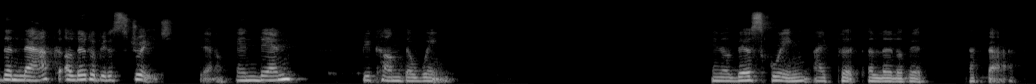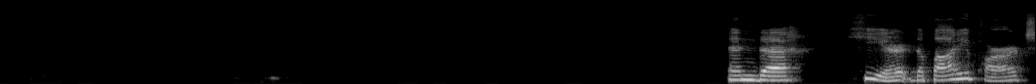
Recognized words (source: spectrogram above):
the neck a little bit straight down and then become the wing. You know, this green, I put a little bit like that. And uh, here, the body part,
